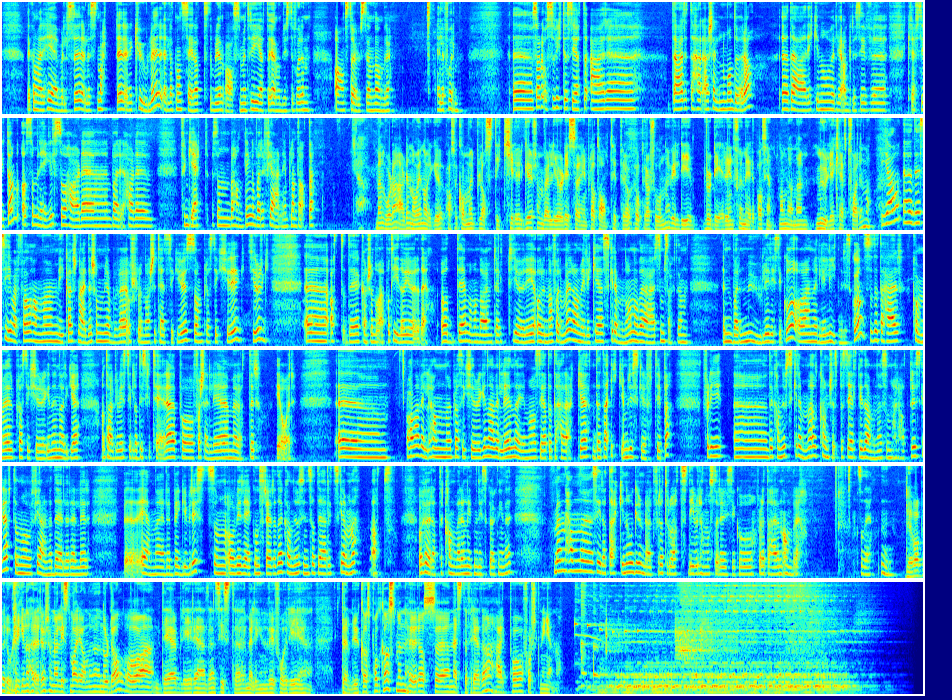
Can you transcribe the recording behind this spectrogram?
Det kan være hevelser eller smerter eller kuler, eller at man ser at det blir en asymmetri, at det ene brystet får en annen størrelse enn det andre. Eller form. Eh, så er det også viktig å si at det er, eh, det er Dette her er sjelden noe man dør av. Eh, det er ikke noe veldig aggressiv kreftsykdom, og som regel så har det, bare, har det fungert som behandling å bare fjerne implantatet. Men hvordan er det nå i Norge? Altså Kommer plastikkirurger som vel gjør disse implantantoperasjonene, vil de vurdere å informere pasienten om denne mulige kreftfaren? da? Ja, eh, det sier i hvert fall han eh, Michael Schneider som jobber ved Oslo universitetssykehus som plastikkirurg. Eh, at det kanskje nå er på tide å gjøre det. Og det må man da eventuelt gjøre i ordna former. Han vil ikke skremme noen, og det er som sagt en en, bare en mulig risiko og en veldig liten risiko. Så dette her kommer plastikkirurgene i Norge antageligvis til å diskutere på forskjellige møter i år. Uh, han, er veldig, han Plastikkirurgen er veldig nøye med å si at dette her er ikke, dette er ikke en brystkrefttype. Fordi uh, det kan jo skremme, kanskje spesielt de damene som har hatt brystkreft, og må fjerne deler eller ene eller begge bryst, som, og vil rekonstruere det, kan jo synes at det er litt skremmende at, å høre at det kan være en liten risikoøkning der. Men han uh, sier at det er ikke noe grunnlag for å tro at de vil ha noe større risiko for dette her enn andre. Så det, mm. det var beroligende å høre, journalist Marianne Nordahl. Og det blir eh, den siste meldingen vi får i denne ukas podkast. Men hør oss eh, neste fredag her på forskning.no.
